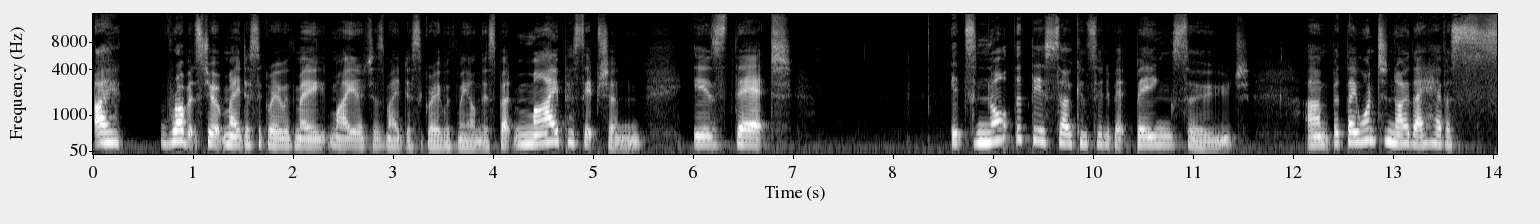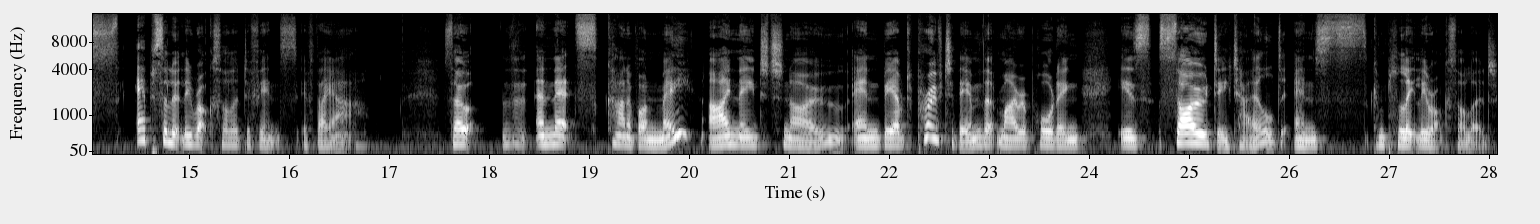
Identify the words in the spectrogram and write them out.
I Robert Stewart may disagree with me. My editors may disagree with me on this, but my perception is that it's not that they're so concerned about being sued, um, but they want to know they have a absolutely rock solid defence if they are. So, and that's kind of on me. I need to know and be able to prove to them that my reporting is so detailed and completely rock solid.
